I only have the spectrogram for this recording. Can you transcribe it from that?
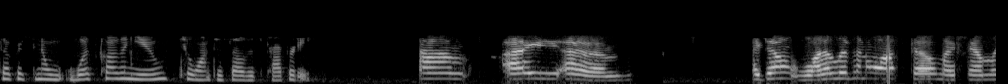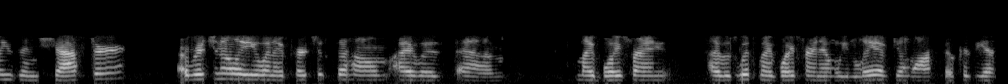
So, Christina, what's causing you to want to sell this property? Um, I um, I don't want to live in Wasco. My family's in Shafter. Originally, when I purchased the home, I was um, my boyfriend. I was with my boyfriend, and we lived in Wasco because he has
